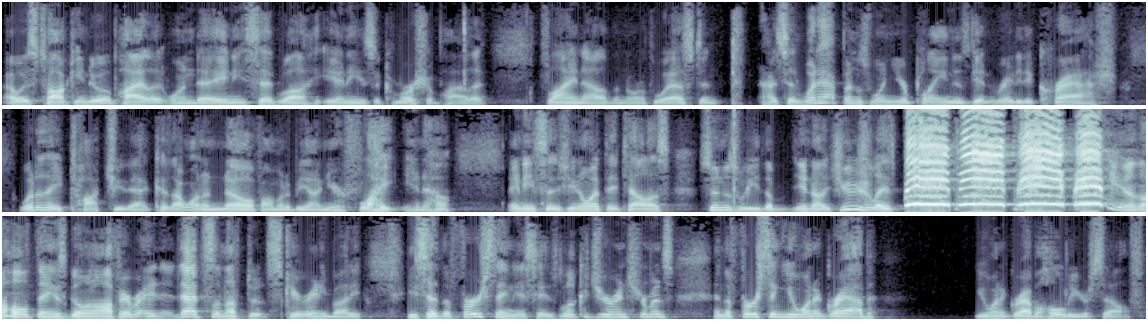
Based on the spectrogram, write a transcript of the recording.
I was talking to a pilot one day, and he said, Well, and he's a commercial pilot flying out of the Northwest. And I said, What happens when your plane is getting ready to crash? What do they taught you that? Because I want to know if I'm going to be on your flight, you know? And he says, You know what they tell us? As soon as we, the, you know, it's usually it's beep, beep, beep, beep. You know, the whole thing's going off. Every, that's enough to scare anybody. He said, The first thing they say is look at your instruments, and the first thing you want to grab, you want to grab a hold of yourself.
